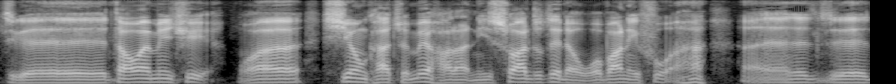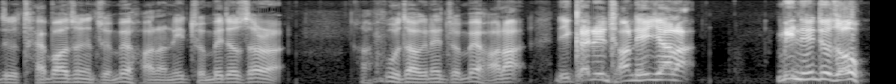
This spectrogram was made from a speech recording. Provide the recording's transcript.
这个到外面去，我信用卡准备好了，你刷就对了，我帮你付啊。呃，这这个台胞证准备好了，你准备就是了。啊，护照给你准备好了，你赶紧闯天下了，明天就走。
